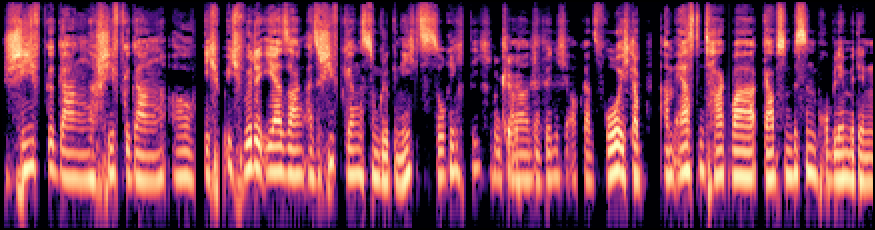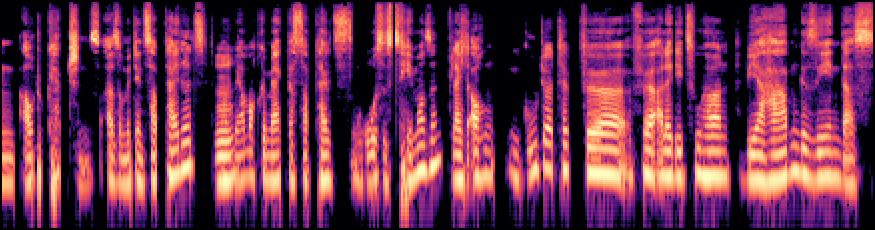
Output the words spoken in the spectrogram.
Schiefgegangen, schiefgegangen. Oh, ich, ich würde eher sagen, also schiefgegangen ist zum Glück nichts so richtig. Okay. Äh, da bin ich auch ganz froh. Ich glaube, am ersten Tag war, gab es ein bisschen ein Problem mit den Auto-Captions, also mit den Subtitles. Mhm. Wir haben auch gemerkt, dass Subtitles ein großes Thema sind. Vielleicht auch ein, ein guter Tipp für, für alle, die zuhören. Wir haben gesehen, dass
